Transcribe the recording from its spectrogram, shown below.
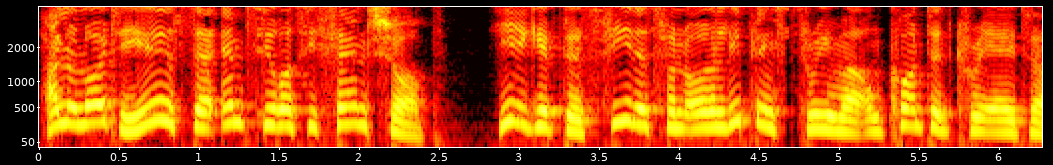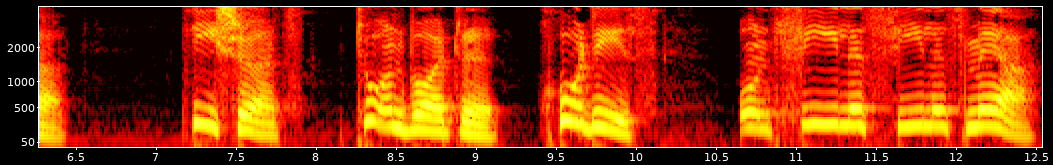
Hallo Leute, hier ist der MC Rossi Fanshop. Hier gibt es vieles von euren Lieblingsstreamer und Content Creator. T-Shirts, Turnbeutel, Hoodies und vieles, vieles mehr.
